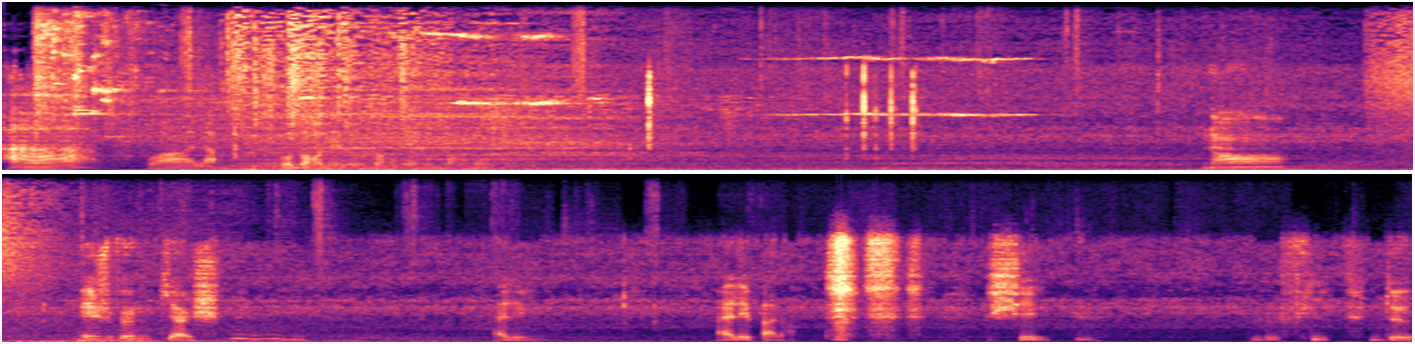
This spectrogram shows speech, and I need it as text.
Ah, voilà. Au bordel, au bordel, au bordel. Non. Et je veux me cacher. Elle est Elle est pas là. J'ai eu le flip de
